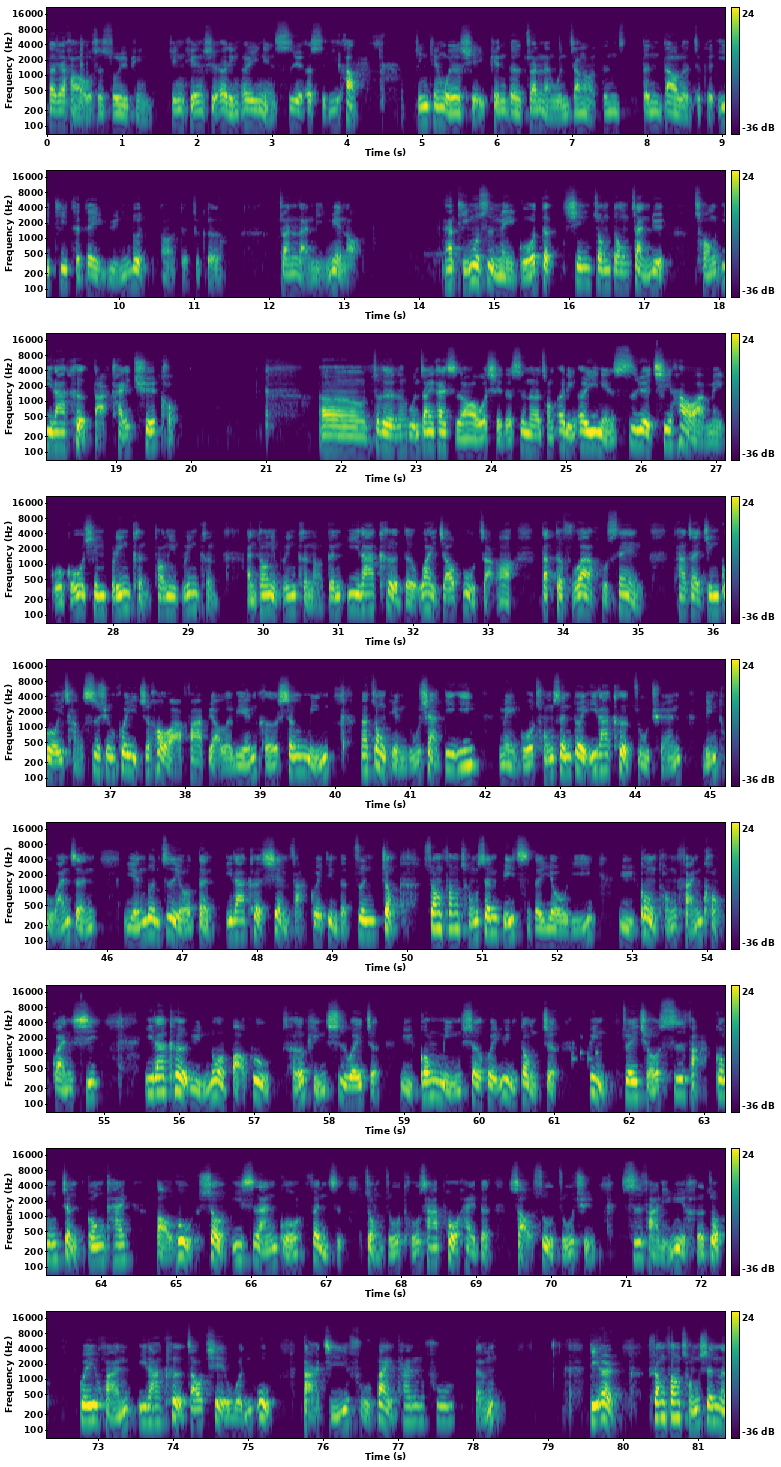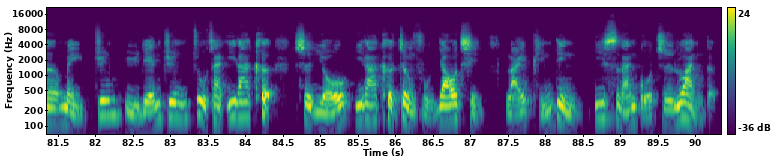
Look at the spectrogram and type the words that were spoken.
大家好，我是苏玉平。今天是二零二一年四月二十一号。今天我要写一篇的专栏文章哦，登登到了这个 ET Today 云论哦的这个专栏里面哦。那题目是美国的新中东战略，从伊拉克打开缺口。呃，这个文章一开始哦，我写的是呢，从二零二一年四月七号啊，美国国务卿布林肯 （Tony Blinken），Antony Blinken 哦，跟伊拉克的外交部长啊，Dr. Fuad Hussein，他在经过一场视讯会议之后啊，发表了联合声明。那重点如下：第一。美国重申对伊拉克主权、领土完整、言论自由等伊拉克宪法规定的尊重，双方重申彼此的友谊与共同反恐关系。伊拉克允诺保护和平示威者与公民社会运动者，并追求司法公正公开。保护受伊斯兰国分子种族屠杀迫害的少数族群，司法领域合作，归还伊拉克遭窃文物，打击腐败贪污等。第二，双方重申呢，美军与联军驻在伊拉克是由伊拉克政府邀请来平定伊斯兰国之乱的。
